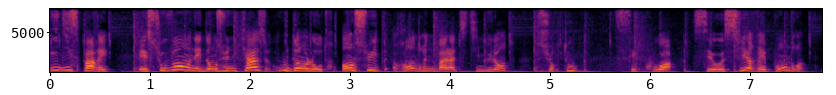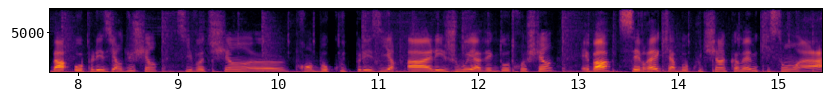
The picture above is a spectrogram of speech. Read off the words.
il disparaît. Et souvent, on est dans une case ou dans l'autre. Ensuite, rendre une balade stimulante, surtout, c'est quoi? C'est aussi répondre bah, au plaisir du chien. Si votre chien euh, prend beaucoup de plaisir à aller jouer avec d'autres chiens, eh bah, c'est vrai qu'il y a beaucoup de chiens quand même qui sont ah,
